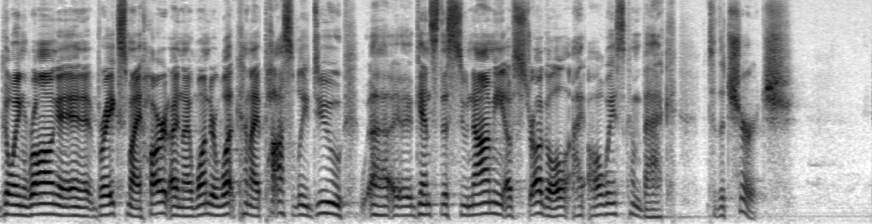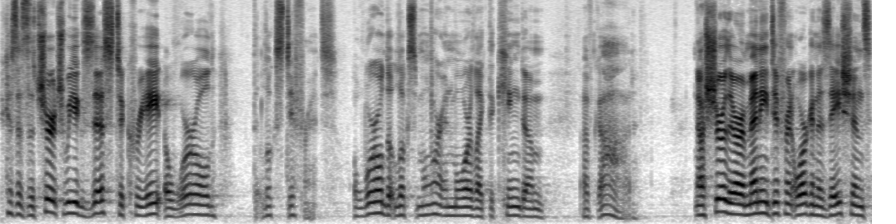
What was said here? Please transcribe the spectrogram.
going wrong and it breaks my heart, and I wonder what can I possibly do uh, against this tsunami of struggle, I always come back to the church. Because as the church, we exist to create a world that looks different a world that looks more and more like the kingdom of God. Now, sure, there are many different organizations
